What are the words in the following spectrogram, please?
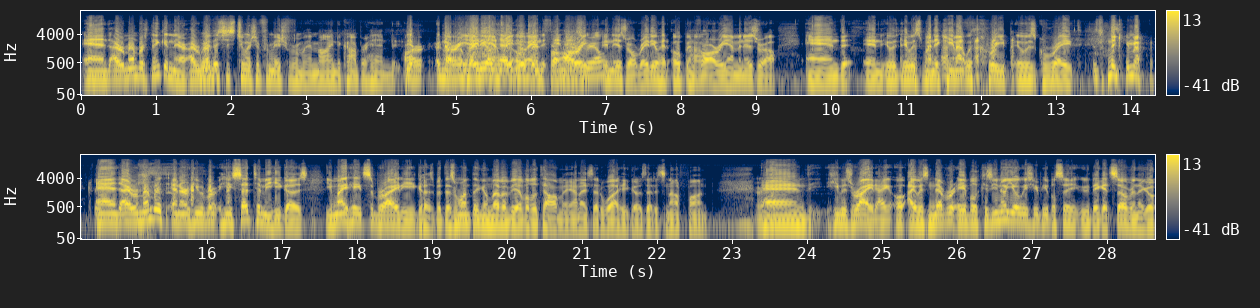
And I remember thinking there. I well, remember that's just too much information for my mind to comprehend. R- no, REM Radiohead and Radiohead opened for in RE Israel? in Israel. Radiohead opened Oh. for REM in Israel, and and it was it was when they came out with Creep. It was great. That's when they came out. with Creep. And I remember, th- and he re- he said to me, he goes, "You might hate sobriety," he goes, "but there's one thing you'll never be able to tell me." And I said, "What?" He goes, "That it's not fun." Uh-huh. And he was right. I oh, I was never able because you know you always hear people say they get sober and they go,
